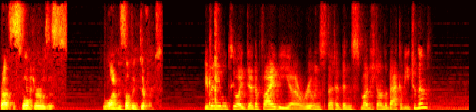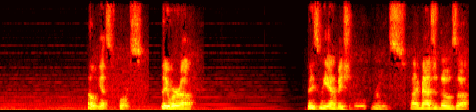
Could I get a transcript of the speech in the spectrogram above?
perhaps the sculptor was this wanted something different. Have you been able to identify the uh, runes that have been smudged on the back of each of them? Oh yes, of course. They were uh, basically animation runes. I imagine those uh,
